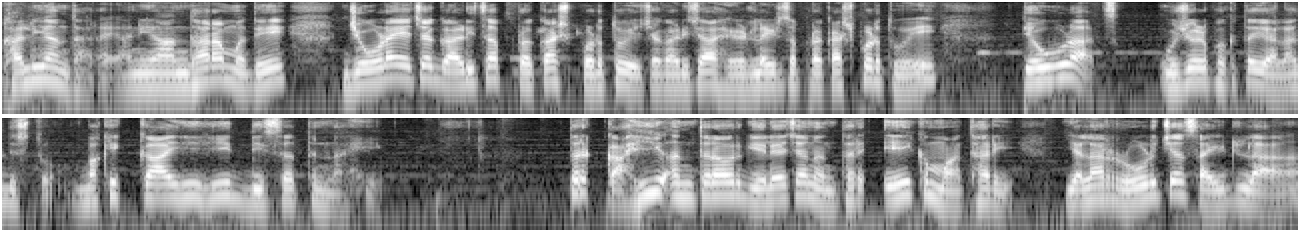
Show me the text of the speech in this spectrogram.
खाली अंधार आहे. आणि अंधारामध्ये जेवढा याच्या गाडीचा प्रकाश पडतोय याच्या गाडीच्या हेडलाईटचा प्रकाश पडतोय तेवढाच उजेड फक्त याला दिसतो. बाकी काहीही दिसत नाही. तर काही अंतरावर गेल्याच्यानंतर एक माथारी याला रोडच्या साईडला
